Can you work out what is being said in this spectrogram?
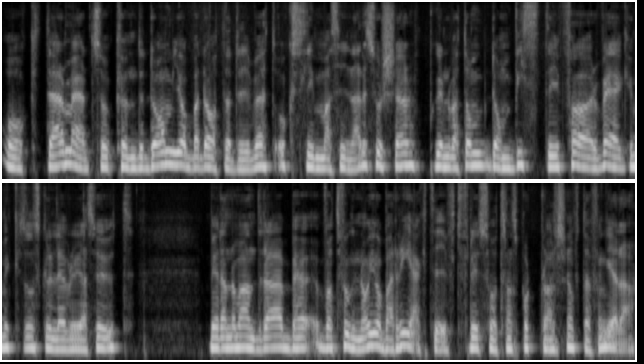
Och därmed så kunde de jobba datadrivet och slimma sina resurser på grund av att de, de visste i förväg hur mycket som skulle levereras ut. Medan de andra var tvungna att jobba reaktivt, för det är så transportbranschen ofta fungerar.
